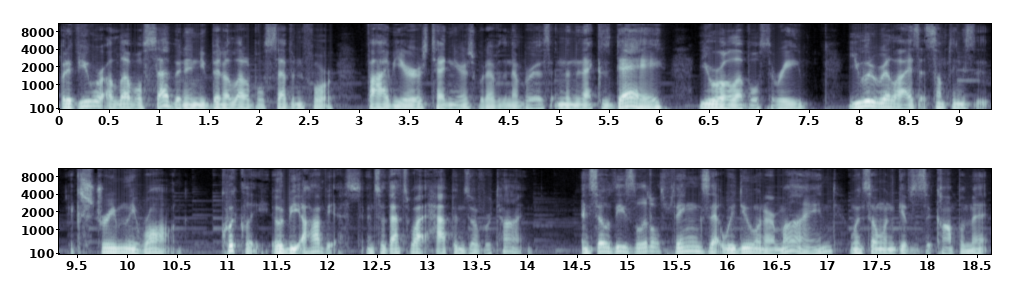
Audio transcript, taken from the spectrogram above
But if you were a level 7 and you've been a level 7 for 5 years, 10 years, whatever the number is, and then the next day you were a level 3, you would realize that something's extremely wrong. Quickly, it would be obvious. And so that's why it happens over time. And so these little things that we do in our mind when someone gives us a compliment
